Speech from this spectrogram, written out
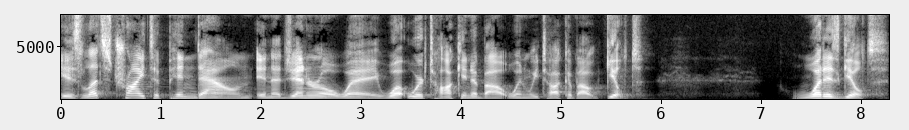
is let's try to pin down in a general way what we're talking about when we talk about guilt. What is guilt?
